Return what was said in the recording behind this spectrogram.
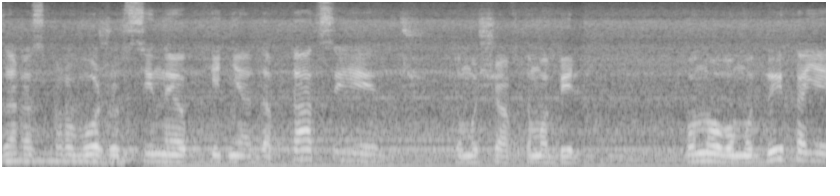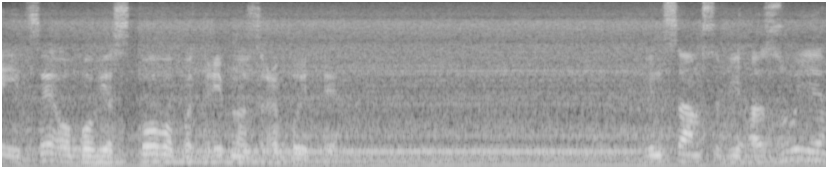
Зараз проводжу всі необхідні адаптації, тому що автомобіль по-новому дихає і це обов'язково потрібно зробити. Він сам собі газує.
